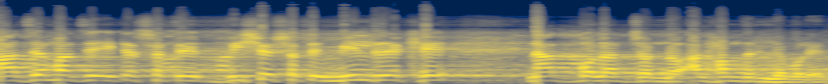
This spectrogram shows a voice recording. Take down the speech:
মাঝে মাঝে এটার সাথে বিষয়ের সাথে মিল রেখে নাত বলার জন্য, আলহামদুলিল্লাহ বলেন।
